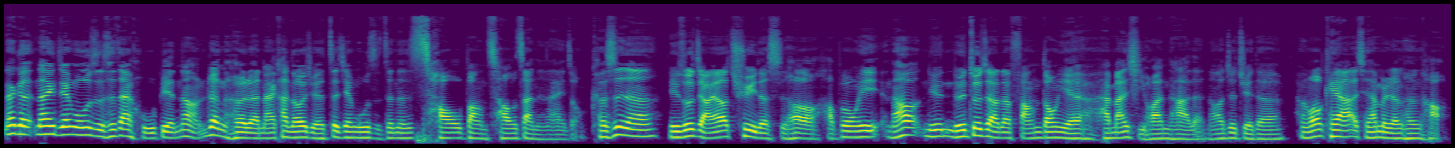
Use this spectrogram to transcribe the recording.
那个那一间屋子是在湖边，那任何人来看都会觉得这间屋子真的是超棒、超赞的那一种。可是呢，女主角要去的时候，好不容易，然后女女主角的房东也还蛮喜欢她的，然后就觉得很 OK 啊，而且他们人很好。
